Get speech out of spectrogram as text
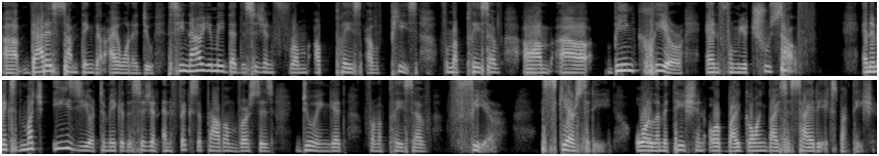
um, that is something that I want to do. See, now you made that decision from a place of peace, from a place of um, uh, being clear, and from your true self. And it makes it much easier to make a decision and fix the problem versus doing it from a place of fear, scarcity, or limitation, or by going by society expectation.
